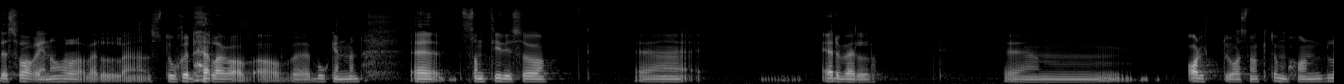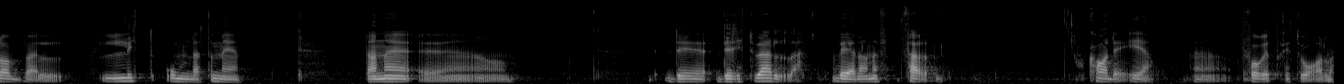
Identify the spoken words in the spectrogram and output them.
det svaret inneholder vel uh, store deler av, av uh, boken. Men eh, samtidig så er det vel eh, Alt du har snakket om, handler vel litt om dette med denne uh, det, det, rituelle ved denne ferden. Hva det er eh, for et ritual.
